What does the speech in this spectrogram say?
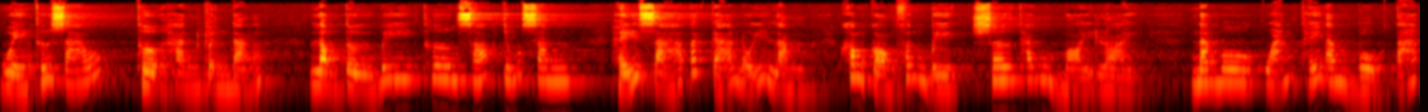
Nguyện thứ sáu, Thường hành bình đẳng. Lòng từ bi thương xót chúng sanh, Hỷ xả tất cả nỗi lầm, Không còn phân biệt sơ thân mọi loài. Nam Mô Quán Thế Âm Bồ Tát.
